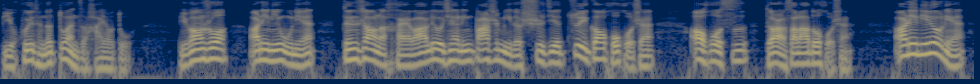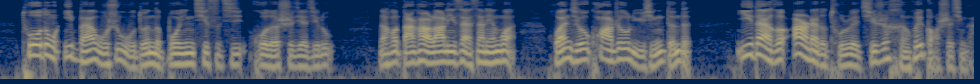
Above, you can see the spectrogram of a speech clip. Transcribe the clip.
比辉腾的段子还要多。比方说，二零零五年登上了海拔六千零八十米的世界最高活火山奥霍斯德尔萨拉多火山；二零零六年拖动一百五十五吨的波音七四七获得世界纪录；然后达喀尔拉力赛三连冠、环球跨洲旅行等等。一代和二代的途锐其实很会搞事情的，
